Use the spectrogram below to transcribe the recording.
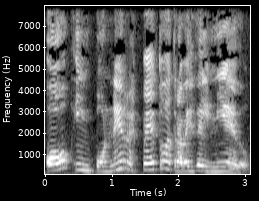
o imponer respeto a través del miedo.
